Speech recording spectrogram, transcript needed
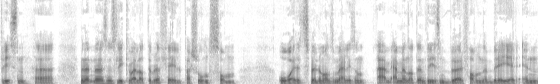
prisen. Eh, Men jeg, men jeg syns likevel at det ble feil person som årets Spellemann. Som jeg liksom jeg, jeg mener at den prisen bør favne bredere enn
